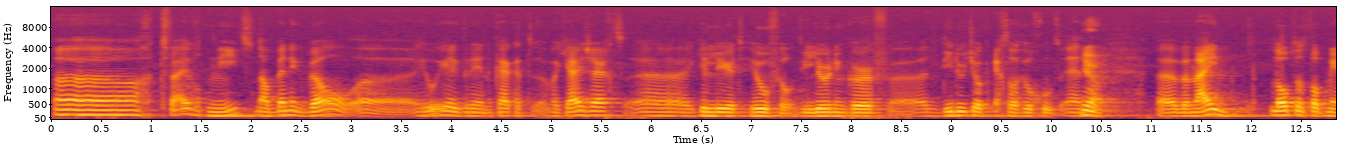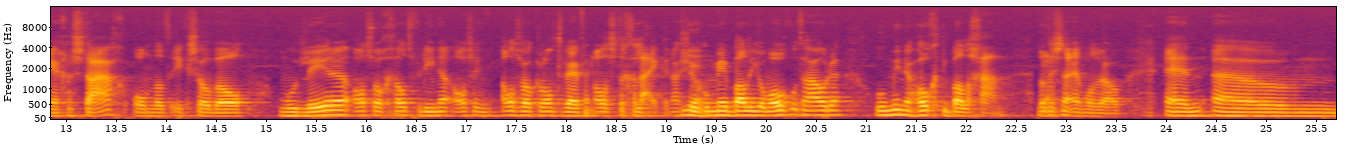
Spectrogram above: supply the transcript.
Eh, getwijfeld niet. Nou ben ik wel eh, heel eerlijk erin. Kijk, het, wat jij zegt, eh, je leert heel veel. Die learning curve, die doet je ook echt wel heel goed. En Ja. Eh, bij mij loopt dat wat meer gestaag, omdat ik zowel moet leren als wel geld verdienen, als, in, als wel klanten werven en alles tegelijk. En als je, Ja. hoe meer ballen je omhoog moet houden, hoe minder hoog die ballen gaan. Dat Ja. is nou eenmaal zo. En ehm,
